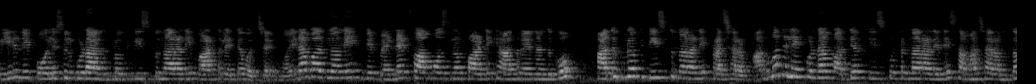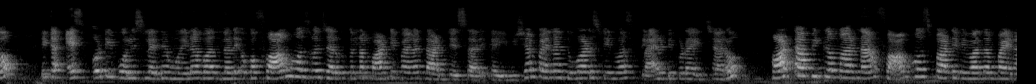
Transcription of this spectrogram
వీరిని పోలీసులు కూడా అదుపులోకి తీసుకున్నారని వార్తలు అయితే వచ్చాయి. మొయినాబాద్లోని డిపెండెంట్ ఫామ్ హౌస్లో పార్టీకి హాజరైనందుకు అదుపులోకి తీసుకున్నారని ప్రచారం. అనుమతి లేకుండా మద్యం తీసుకుంటున్నారనేది సమాచారంతో ఇక ఎస్ఓటి పోలీసులు అయితే మొయినాబాద్లోని ఒక ఫామ్ హౌస్లో జరుగుతున్న పార్టీ పైన దాడి చేశారు. ఇక ఈ విషయం పైన దువాడ శ్రీనివాస్ క్లారిటీ కూడా ఇచ్చారు. హాట్ టాపిక్గా మారిన ఫామ్ హౌస్ పార్టీ వివాదం పైన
